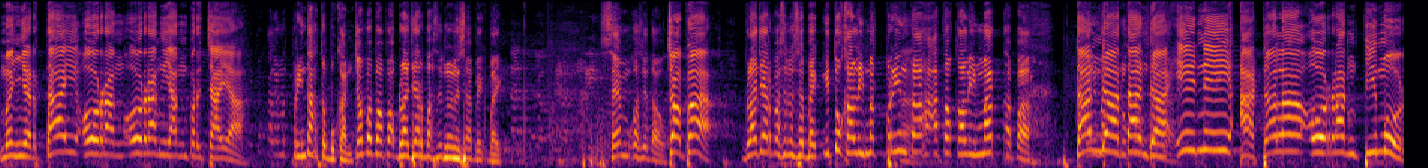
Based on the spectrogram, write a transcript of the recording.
menyertai orang-orang yang percaya. Itu kalimat perintah atau bukan? Coba Bapak belajar bahasa Indonesia baik-baik. Saya mau kasih tahu. Coba, Belajar bahasa Indonesia baik. Itu kalimat perintah atau kalimat apa? Tanda-tanda ini adalah orang timur.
